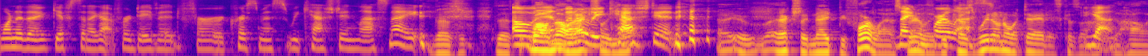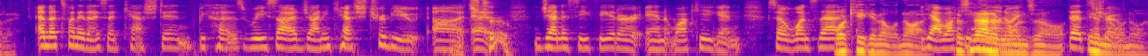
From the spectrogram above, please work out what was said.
one of the gifts that I got for David for Christmas, we cashed in last night. That's, that's Oh, well, and no, literally actually, not- cashed in. Uh, Actually, night before last, Night really, before because we don't know what day it is because of Yeah. the holiday. And that's funny that I said cashed in because we saw a Johnny Cash tribute uh, at true. Genesee Theater in Waukegan. So once that Waukegan, Illinois. Yeah, because not Illinois. everyone's in, That's in true. Illinois.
